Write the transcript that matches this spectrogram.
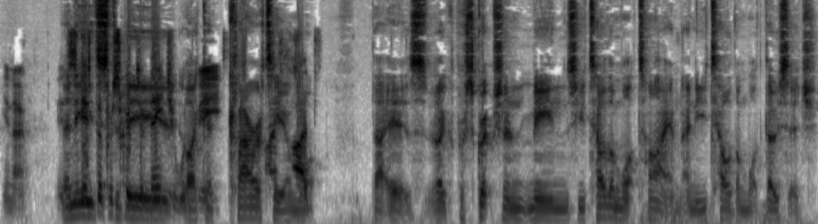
you know, it's, there needs the prescriptive to be nature would like be, a clarity on what that is. Like prescription means you tell them what time and you tell them what dosage.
